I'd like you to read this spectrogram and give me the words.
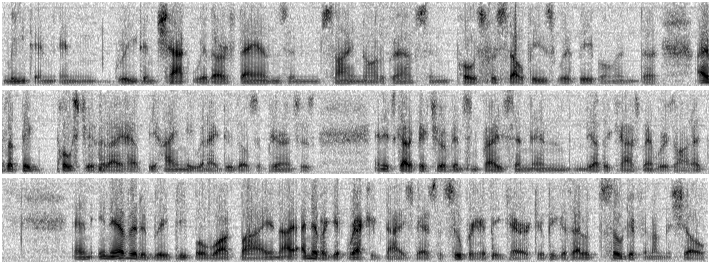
meet and, and greet and chat with our fans and sign autographs and pose for selfies with people. And uh, I have a big poster that I have behind me when I do those appearances, and it's got a picture of Vincent Price and, and the other cast members on it. And inevitably, people walk by, and I, I never get recognized as the super hippie character because I look so different on the show.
